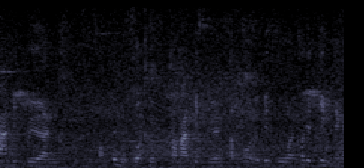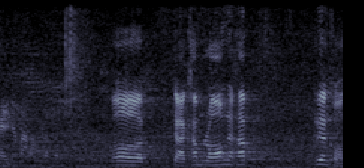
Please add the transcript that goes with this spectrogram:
การบิดเบือนของกลุ่มบุคคลคือประมาณบิดเบือนสำนวนหรือบิดเบือนเขาจะจริงยังไงได้บ้างครับก็จากคำร้องนะครับ เรื่องของ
